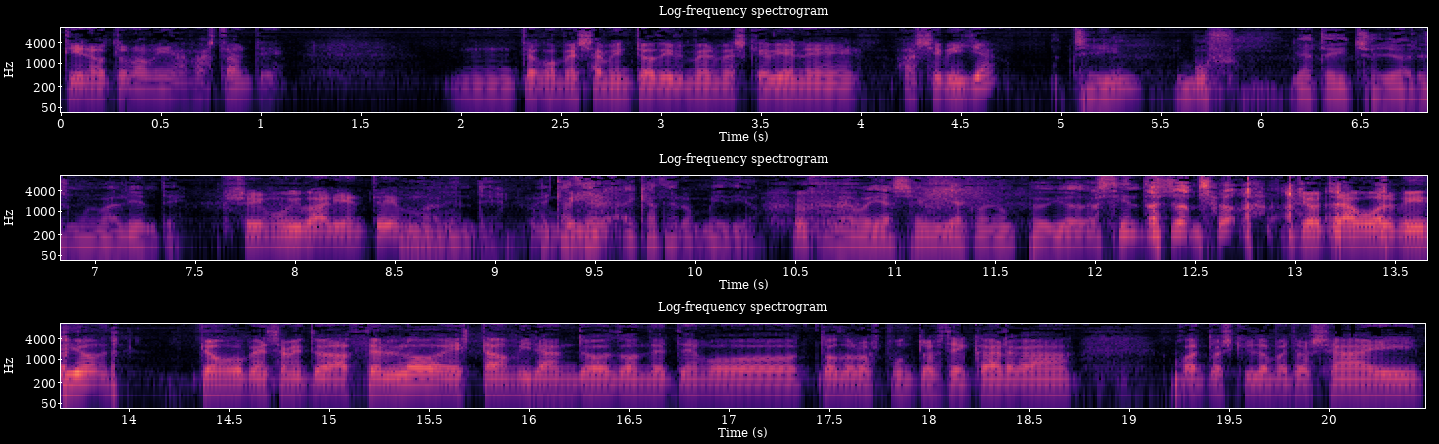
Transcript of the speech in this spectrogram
tiene autonomía bastante. Mm, Tengo pensamiento de irme el mes que viene a Sevilla. Sí, Uf, ya te he dicho yo, eres muy valiente. Soy muy valiente. Muy valiente. Hay que hacer, hay que hacer un vídeo. Me voy a Sevilla con un Peugeot 208. Yo te hago el vídeo. Tengo pensamiento de hacerlo. He estado mirando dónde tengo todos los puntos de carga, cuántos kilómetros hay,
